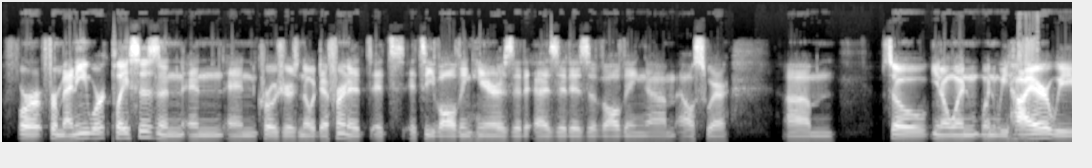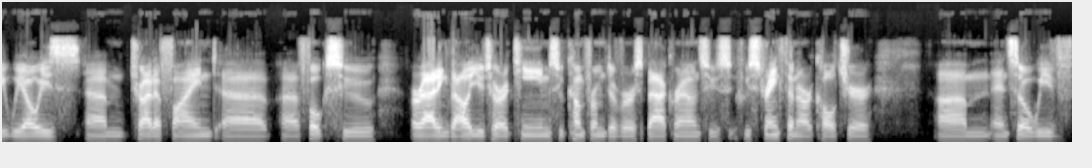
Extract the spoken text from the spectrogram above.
for for many workplaces, and and and Crozier is no different. It, it's it's evolving here as it as it is evolving um, elsewhere. Um, so you know when when we hire, we we always um, try to find uh, uh, folks who are adding value to our teams, who come from diverse backgrounds, who who strengthen our culture. Um, and so we've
